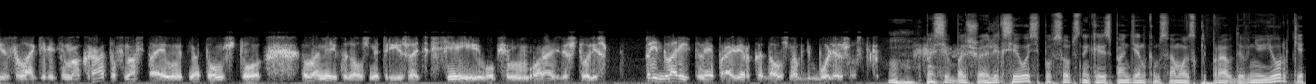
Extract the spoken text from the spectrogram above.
из лагеря демократов настаивают на том, что в Америку должны приезжать все, и, в общем, разве что лишь предварительная проверка должна быть более жесткой. Угу. Спасибо большое. Алексей Осипов, собственный корреспондент «Комсомольской правды» в Нью-Йорке.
